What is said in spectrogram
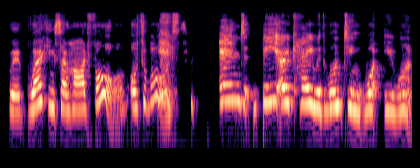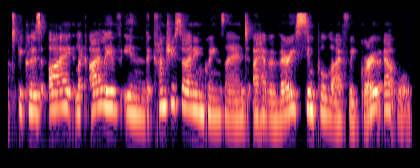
we're working so hard for or towards. Yes and be okay with wanting what you want because i like i live in the countryside in queensland. I have a very simple life. We grow out well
